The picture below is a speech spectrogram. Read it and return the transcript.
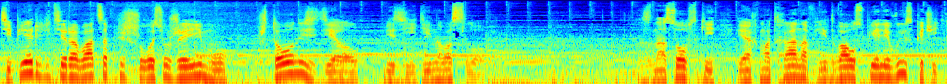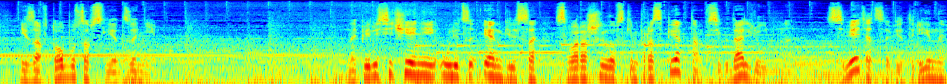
Теперь ретироваться пришлось уже ему, что он и сделал без единого слова. Знасовский и Ахматханов едва успели выскочить из автобуса вслед за ним. На пересечении улицы Энгельса с Ворошиловским проспектом всегда людно. Светятся витрины,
